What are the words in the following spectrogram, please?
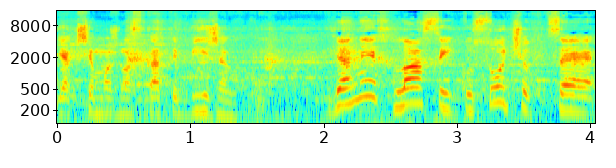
як ще можна сказати, біженку. Для них ласий кусочок це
